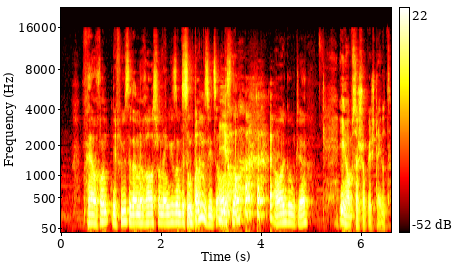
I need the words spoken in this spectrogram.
ja, auch unten die Füße dann noch raus, schon irgendwie so ein bisschen Super. dumm sieht's aus. Ja. Ne? Aber gut, ja. Ich habe es ja schon bestellt.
